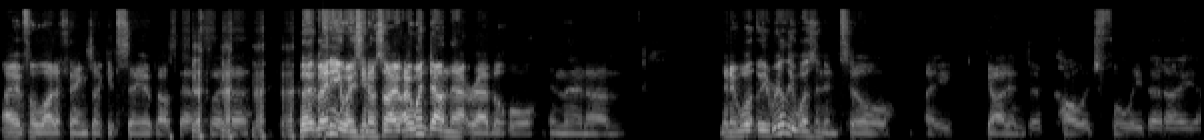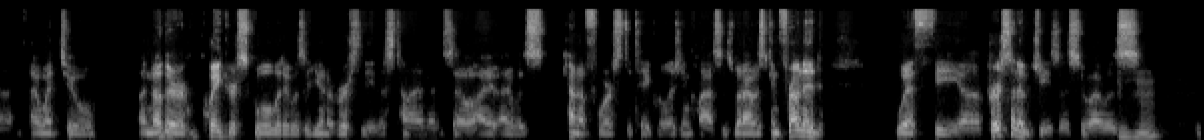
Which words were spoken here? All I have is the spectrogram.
I have a lot of things I could say about that, but uh, but, but anyways, you know, so I, I, went down that rabbit hole, and then um, then it it really wasn't until I got into college fully that I uh, I went to another Quaker school, but it was a university this time, and so I, I was kind of forced to take religion classes. But I was confronted with the uh, person of Jesus, who I was mm-hmm.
